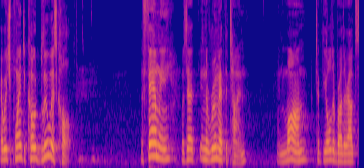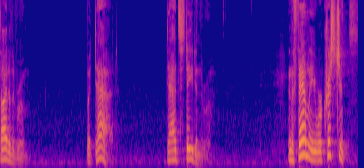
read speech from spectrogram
at which point the code blue is called. The family was at, in the room at the time, and mom took the older brother outside of the room. But dad, dad stayed in the room. And the family were Christians.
